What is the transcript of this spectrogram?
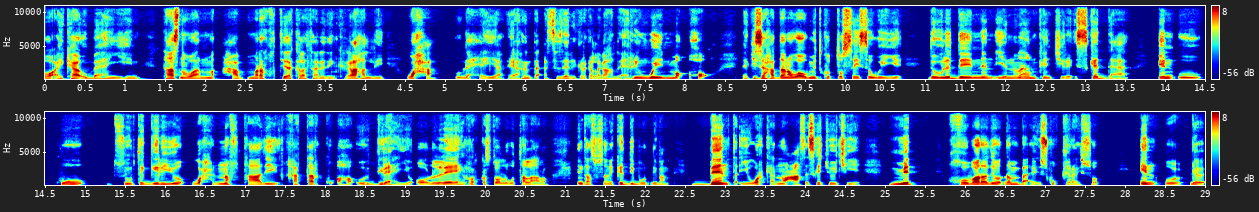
oo ay kaa u baahan yihiin. Taasna waan mara waqtiyo kaletaan idinkaga hadli waxa u dhexeeya ee arrinta astrazenecarka laga hadlay. Arrin weyn ma aho laakiinse haddana waa mid ku tusaysa weeye dowladdeennan iyo nidaamkan jira iska daa in uu kuu suurtageliyo wax naftaadii khatar ku ah oo dilahaya oo la leeyahay ruux kastoo lagu tallaalo intaasoo sano kadib uu dhiban beenta iyo warka noocaasa iska joojiye. Mid khubaradii oo dhanba ay isku qirayso in uu dhib-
